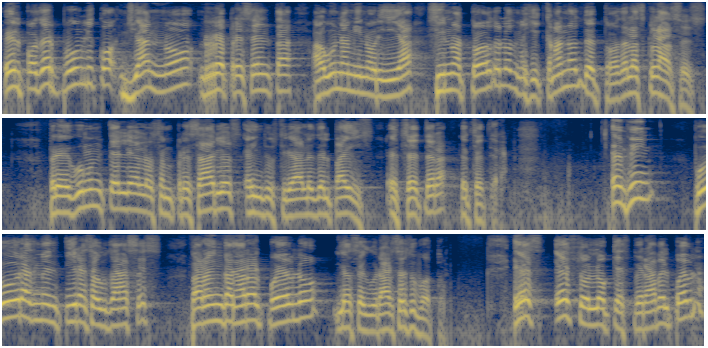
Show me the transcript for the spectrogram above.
El poder público ya no representa a una minoría, sino a todos los mexicanos de todas las clases. Pregúntele a los empresarios e industriales del país, etcétera, etcétera. En fin, puras mentiras audaces para engañar al pueblo y asegurarse su voto. ¿Es eso lo que esperaba el pueblo?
